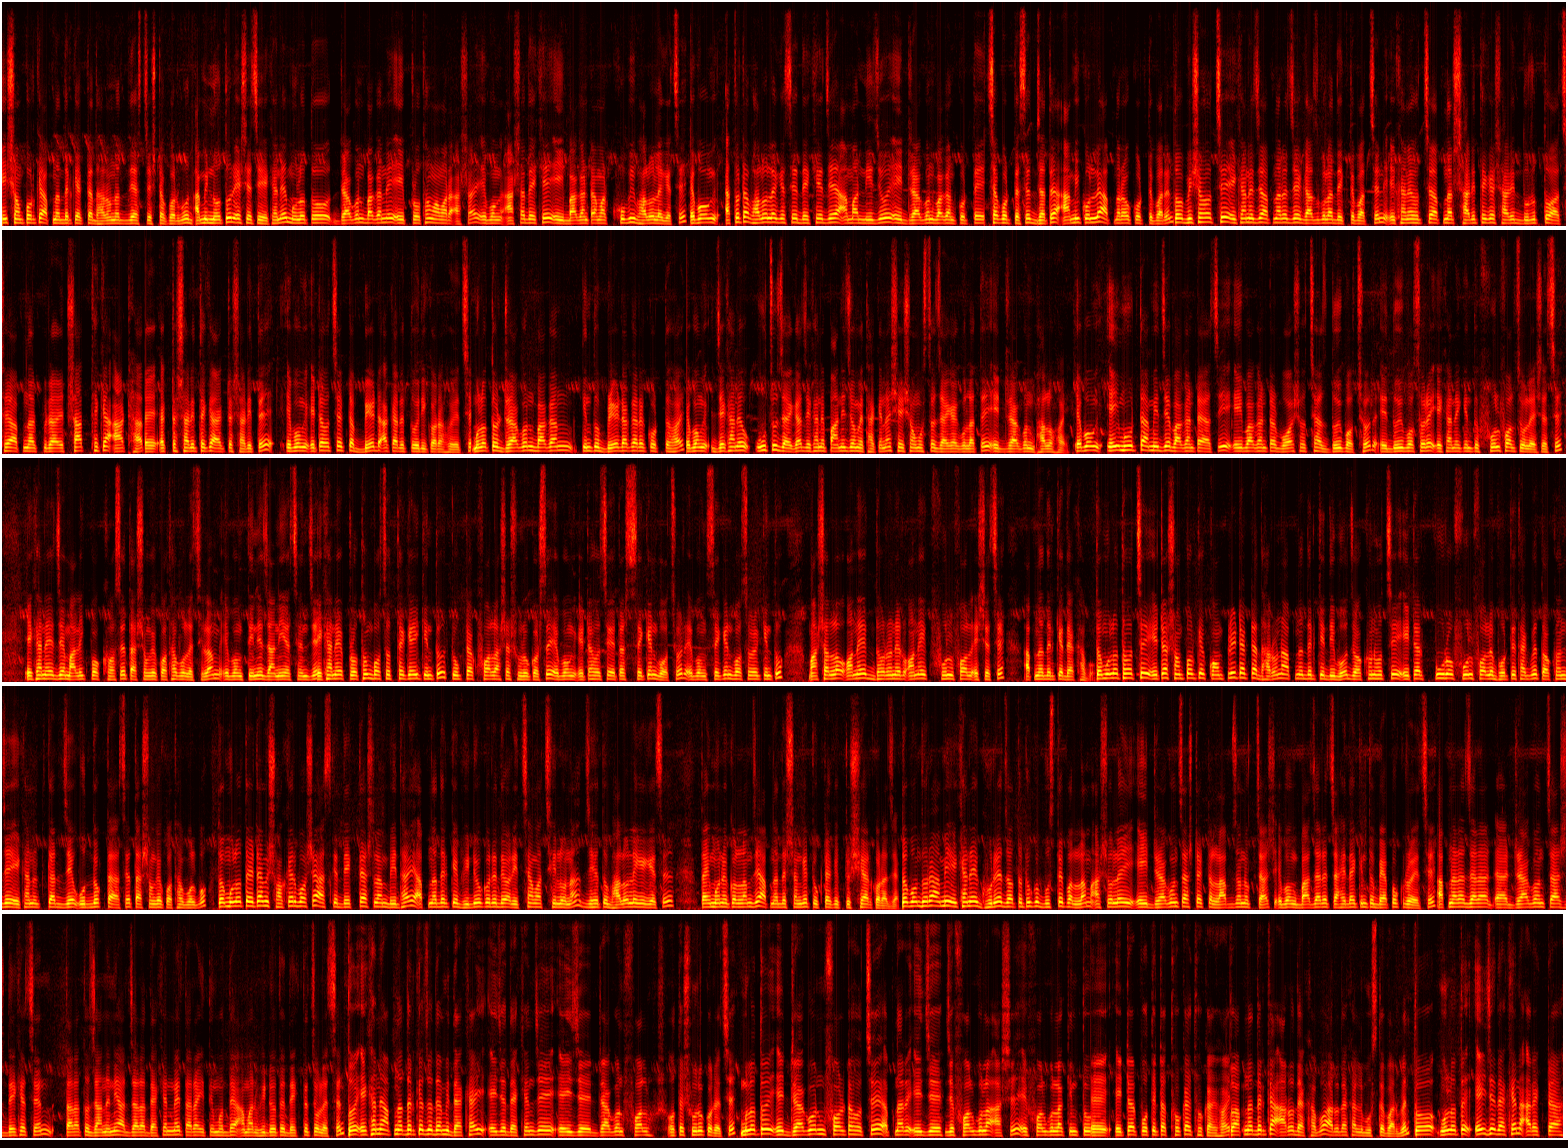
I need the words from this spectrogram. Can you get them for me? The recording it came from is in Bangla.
এই সম্পর্কে আপনাদেরকে একটা ধারণা দেওয়ার চেষ্টা করব। আমি নতুন এসেছি এখানে, মূলত ড্রাগন বাগানে এই প্রথম আমার আশা এবং আশা দেখে এই বাগানটা আমার খুবই ভালো লেগেছে এবং এতটা ভালো লেগেছে দেখে যে আমার নিজেও এই ড্রাগন বাগান করতে ইচ্ছা করতেছে যাতে আমি করলে আপনারাও করতে পারেন। তো বিষয় হচ্ছে এখানে যে আপনারা যে গাছগুলা দেখতে পাচ্ছেন, এখানে হচ্ছে আপনার শাড়ি থেকে শাড়ির দূরত্ব আছে আপনার প্রায় সাত থেকে আট হাত একটা শাড়ি থেকে আরেকটা শাড়িতে এবং এটা হচ্ছে একটা বেড আকারে তৈরি করা হয়েছে। মূলত ড্রাগন বাগান কিন্তু ব্রেড আকারে করতে হয় এবং যেখানে উঁচু জায়গা, যেখানে পানি জমে থাকে না, সেই সমস্ত জায়গাগুলোতে এই ড্রাগন ভালো হয়। এবং এই মুহূর্তে আমি যে বাগানটায় আছি, এই বাগানটার বয়স হচ্ছে আজ দুই বছর। এই দুই বছরে এখানে কিন্তু ফুল ফল চলে এসেছে। এখানে যে মালিক পক্ষ আছে, তার সঙ্গে কথা বলেছিলাম এবং তিনি জানিয়েছেন যে এখানে প্রথম বছর থেকেই কিন্তু টুকটাক ফল আসা শুরু করছে এবং এটা হচ্ছে এটা সেকেন্ড বছর এবং সেকেন্ড বছরে কিন্তু মাসাল্লাহ অনেক ধরনের অনেক ফুল ফল এসেছে আপনাদেরকে দেখাবো। তো মূলত হচ্ছে এটা সম্পর্কে কমপ্লিট একটা ধারণা আপনাদেরকে দিব, যখন হচ্ছে এটার পুরো ফুল ফলে ভর্তি থাকবে, তখন যে এখানকার যে উদ্যোক্তা আছে তার সঙ্গে কথা বলব। তো মূলত এটা আমি শখের বসে আজকে দেখতে আসলাম বিধায়। আপনাদেরকে ভিডিও করে দেওয়ার ইচ্ছা আমার ছিল না, যেহেতু ভালো লেগে গেছে, তাই মনে করলাম যে আপনাদের সঙ্গে টুকটাক একটু শেয়ার করা যায় তো বন্ধুরা, আমি এখানে ঘুরে যতটুকু বুঝতে পারলাম, আসলে এই ড্রাগন চাষটা একটা লাভজনক চাষ এবং বাজারে চাহিদা কিন্তু ব্যাপক রয়েছে। আপনারা যারা ড্রাগন চাষ দেখেছেন, তারা তো জানেনই, আর যারা দেখেন নাই, তারা ইতিমধ্যে আমার ভিডিওতে দেখতে চলেছেন। তো এখানে আপনাদেরকে যদি আমি দেখাই, এই যে দেখেন যে, এই যে ড্রাগন ফল হতে শুরু করেছে। মূলত এই ড্রাগন ফলটা হচ্ছে আপনার এই যে ফলগুলো আসে, এই ফলগুলো কিন্তু এটার প্রতিটা থোকায় থোকায় হয়। তো আপনাদেরকে আরও দেখাবো, আরও দেখালে বুঝতে পারবেন। তো মূলত এই যে দেখেন আরেকটা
